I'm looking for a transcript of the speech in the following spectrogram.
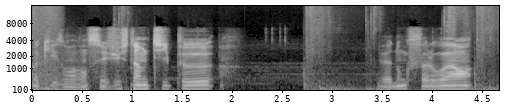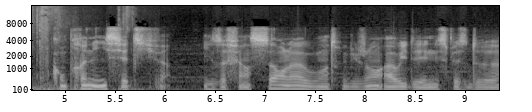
Ok, ils ont avancé juste un petit peu. Il va donc falloir qu'on prenne l'initiative. Il nous a fait un sort là ou un truc du genre Ah oui, des, une espèce de.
